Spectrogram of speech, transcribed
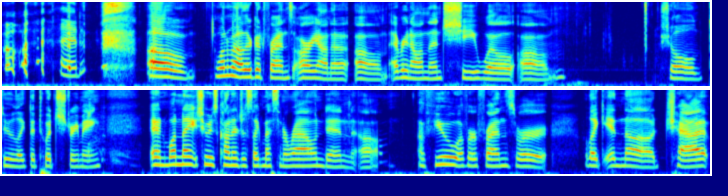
Go ahead. um one of my other good friends, Ariana, um every now and then she will um she'll do like the Twitch streaming. And one night she was kind of just like messing around and um a few of her friends were like in the chat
